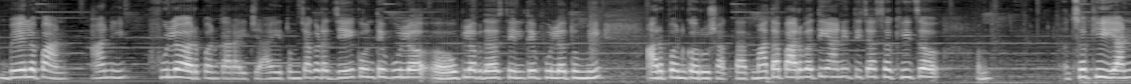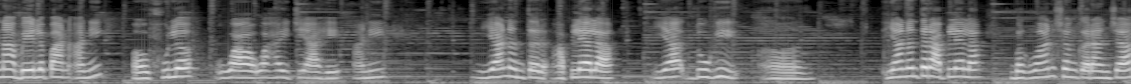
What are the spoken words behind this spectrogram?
बेलपान आणि फुलं अर्पण करायची आहे. तुमच्याकडे जे कोणते फुलं उपलब्ध असतील ते फुलं तुम्ही अर्पण करू शकतात. माता पार्वती आणि तिच्या सखीचं सखी यांना बेलपान आणि फुलं वा वाहायची आहे आणि यानंतर आपल्याला या दोघी यानंतर आपल्याला भगवान शंकरांच्या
